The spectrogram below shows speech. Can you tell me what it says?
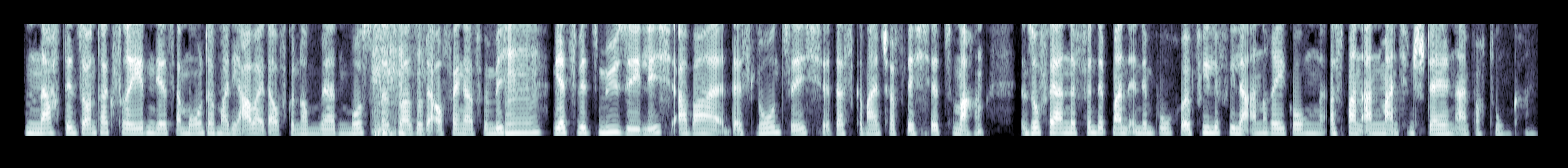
nach den Sonntagsreden jetzt am Montag mal die Arbeit aufgenommen werden muss. Und das war so der Aufhänger für mich. Mhm. Jetzt wird's mühselig, aber es lohnt sich, das gemeinschaftlich äh, zu machen. Insofern findet man in dem Buch äh, viele, viele Anregungen, was man an manchen Stellen einfach tun kann.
